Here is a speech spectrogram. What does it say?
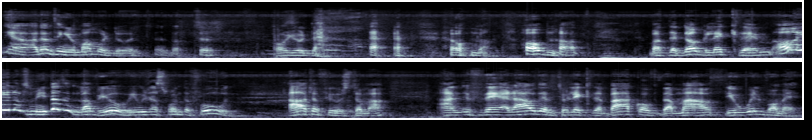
yeah, I don't think your mom will do it, but uh, or your dad. Hope not. Hope not. But the dog lick them. Oh, he loves me. He doesn't love you. He just want the food out of your stomach. And if they allow them to lick the back of the mouth, you will vomit.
